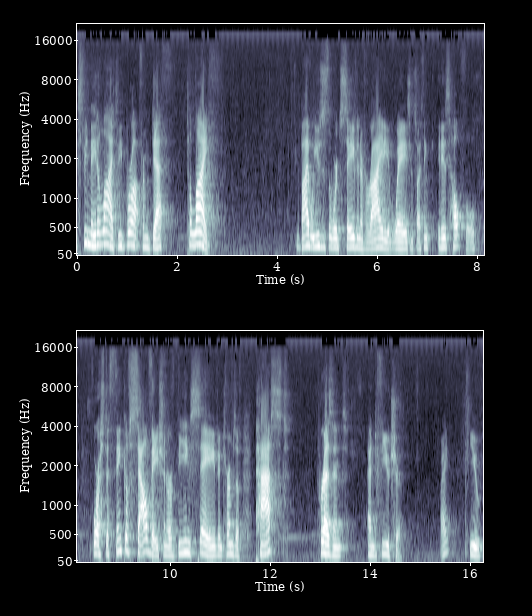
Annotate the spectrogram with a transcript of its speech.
is to be made alive, to be brought from death to life. The Bible uses the word saved in a variety of ways, and so I think it is helpful for us to think of salvation or of being saved in terms of past, present, and future. Right? You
